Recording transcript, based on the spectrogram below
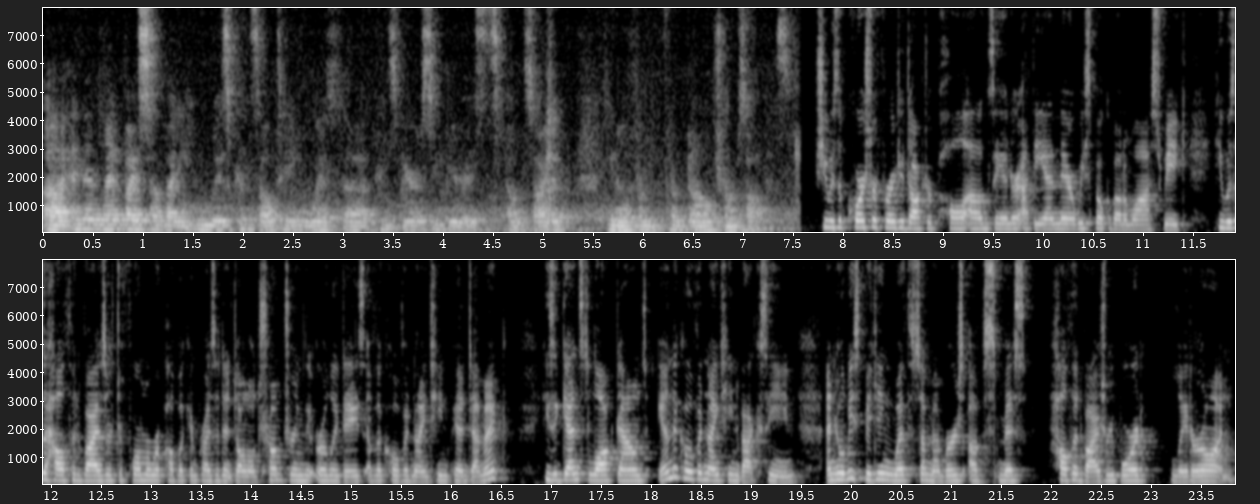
uh, and then led by somebody who is consulting with uh, conspiracy theorists outside of, you know, from, from Donald Trump's office. She was, of course, referring to Dr. Paul Alexander at the end there. We spoke about him last week. He was a health advisor to former Republican President Donald Trump during the early days of the COVID 19 pandemic. He's against lockdowns and the COVID 19 vaccine, and he'll be speaking with some members of Smith's Health Advisory Board later on.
